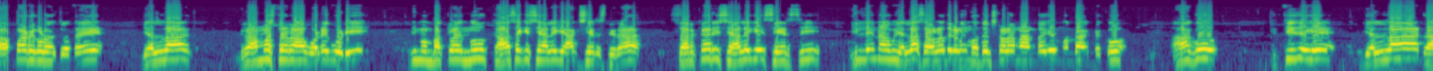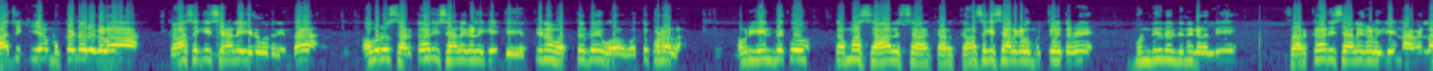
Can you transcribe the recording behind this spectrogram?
ಕಾಪಾಡಿಕೊಳ್ಳುವ ಜೊತೆ ಎಲ್ಲ ಗ್ರಾಮಸ್ಥರ ಒಡೆಗೂಡಿ ನಿಮ್ಮ ಮಕ್ಕಳನ್ನು ಖಾಸಗಿ ಶಾಲೆಗೆ ಯಾಕೆ ಸೇರಿಸ್ತೀರಾ? ಸರ್ಕಾರಿ ಶಾಲೆಗೆ ಸೇರಿಸಿ ಇಲ್ಲೇ ನಾವು ಎಲ್ಲ ಸವಲತ್ತುಗಳನ್ನು ಒದಗಿಸ್ಕೊಳ್ಳೋಣ ಅಂದಾಗೆ ಮುಂದಾಗಬೇಕು. ಹಾಗೂ ಇತ್ತೀಚೆಗೆ ಎಲ್ಲಾ ರಾಜಕೀಯ ಮುಖಂಡರುಗಳ ಖಾಸಗಿ ಶಾಲೆ ಇರುವುದರಿಂದ ಅವರು ಸರ್ಕಾರಿ ಶಾಲೆಗಳಿಗೆ ಎತ್ತಿನ ಒತ್ತದ ಒತ್ತು ಕೊಡಲ್ಲ. ಅವ್ರಿಗೆ ಏನ್ ಬೇಕು? ತಮ್ಮ ಖಾಸಗಿ ಶಾಲೆಗಳು ಮುಚ್ಚೋಯ್ತವೆ. ಮುಂದಿನ ದಿನಗಳಲ್ಲಿ ಸರ್ಕಾರಿ ಶಾಲೆಗಳಿಗೆ ನಾವೆಲ್ಲ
